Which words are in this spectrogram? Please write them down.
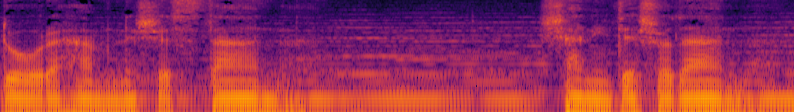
دور هم نشستن شنیده شدن.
